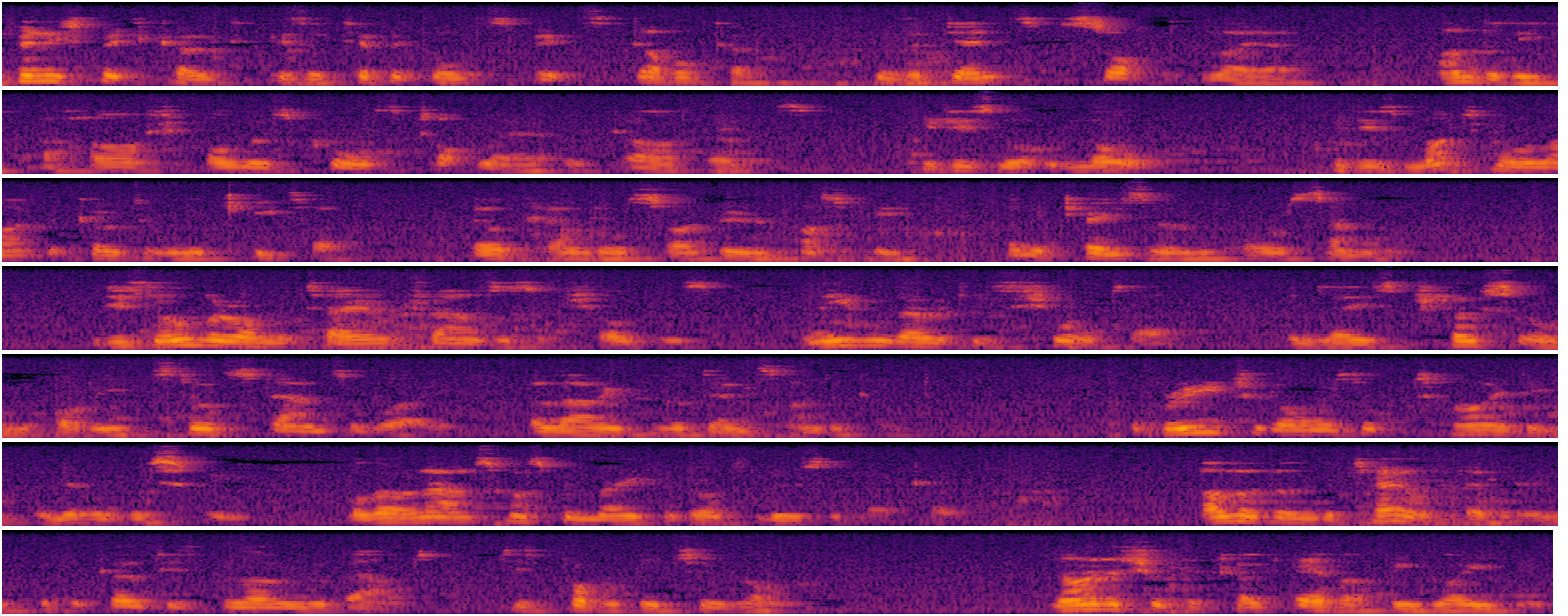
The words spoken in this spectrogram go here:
The finished Spitz coat is a typical Spitz double coat with a dense, soft layer underneath a harsh, almost coarse top layer of guard hairs. It is not long. It is much more like the coat of an Akita, Elkhound or Siberian Husky than a Keeshond or a Samoyed. It is longer on the tail, trousers and shoulders, and even though it is shorter and lays closer on the body, it still stands away, allowing for the dense undercoat. Breed should always look tidy and never wispy, although allowance must be made for dogs losing their coat. Other than the tail feathering, if the coat is blowing about, it is probably too long. Neither should the coat ever be wavy.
